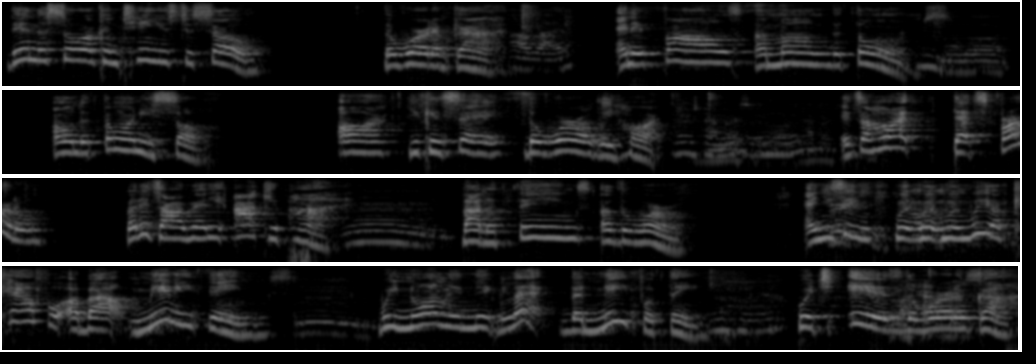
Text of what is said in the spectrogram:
Then the sower continues to sow the word of God. All right. And it falls among the thorns on the thorny soil. Or you can say the worldly heart. Mm-hmm. It's a heart that's fertile, but it's already occupied mm. by the things of the world. And you see, when, when, when, we are careful about many things, mm. we normally neglect the needful thing, mm-hmm. which is the Word of God.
